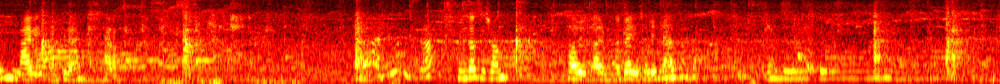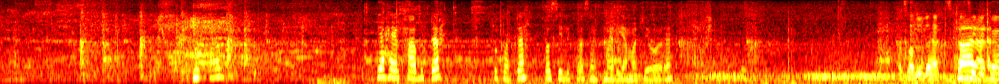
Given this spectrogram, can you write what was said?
Nei. Nei, vi kan ikke det. Hva er Hun danser sånn. Tar ut armene, bøyer seg litt ned. Vi er helt her borte. på kartet. Basilica Sankt Maria Maggiore. Hva sa du det het? Det. Basilica?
